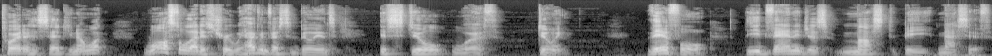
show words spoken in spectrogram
Toyota has said, you know what? Whilst all that is true, we have invested billions, it's still worth doing. Therefore, the advantages must be massive.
